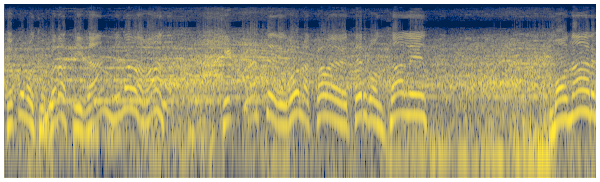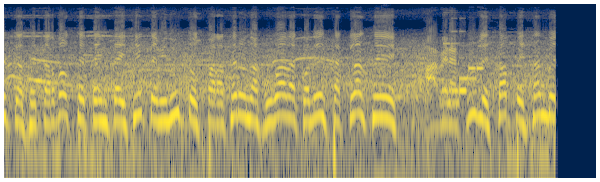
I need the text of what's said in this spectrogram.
González la metió como si fuera Zidane, nada más. Qué clase de gol acaba de meter González. Monarca se tardó 77 minutos para hacer una jugada con esta clase. A Veracruz le está pesando.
